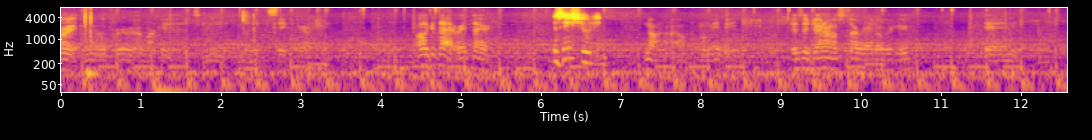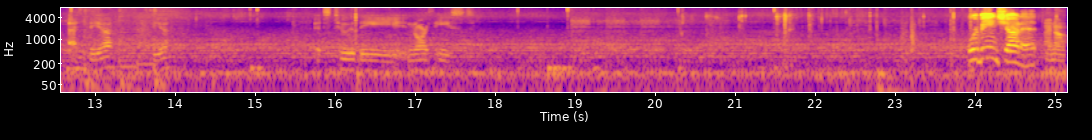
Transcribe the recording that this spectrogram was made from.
Alright, I'm gonna look for a market that's in the safe direction. Oh, look at that, right there. Is he shooting? No, no, well, maybe. There's a general store right over here. In Athira. Athira. It's to the northeast. We're being shot at. I know.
